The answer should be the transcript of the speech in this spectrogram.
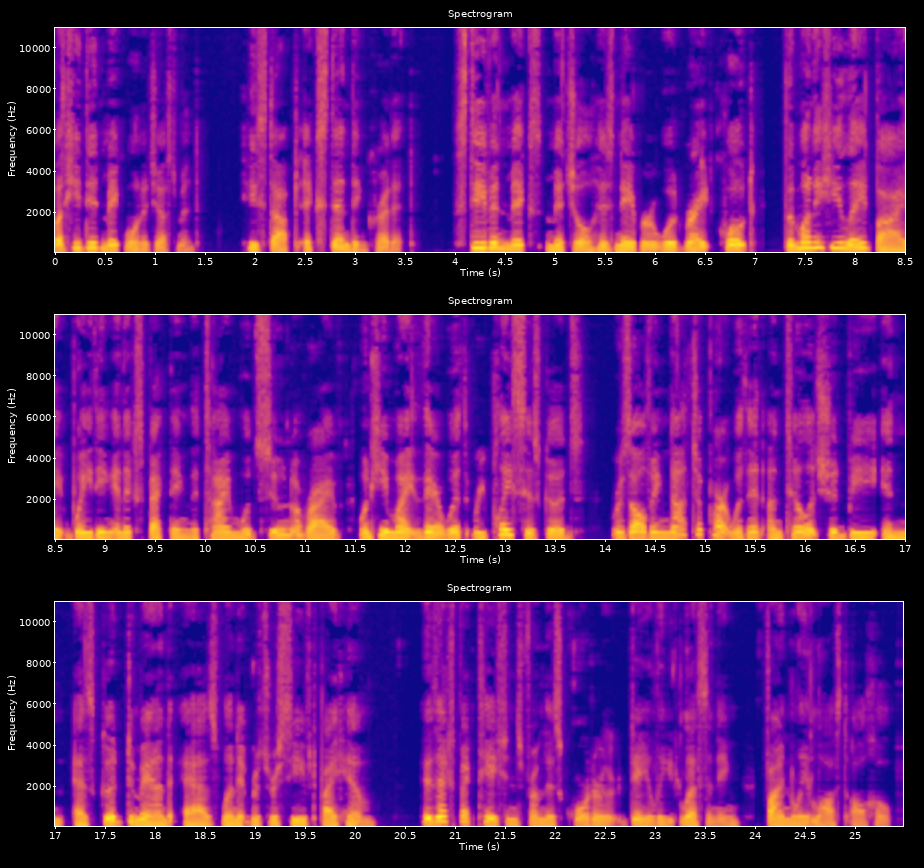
But he did make one adjustment. He stopped extending credit. Stephen Mix Mitchell, his neighbor, would write, quote, the money he laid by, waiting and expecting the time would soon arrive when he might therewith replace his goods, resolving not to part with it until it should be in as good demand as when it was received by him. His expectations from this quarter daily lessening finally lost all hope,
